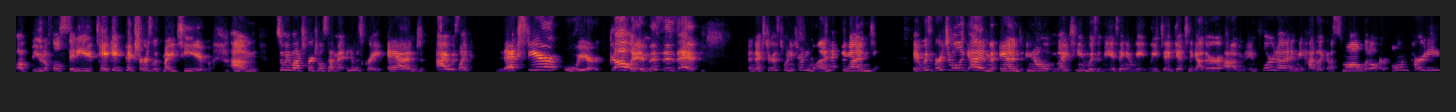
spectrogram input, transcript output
a beautiful city, taking pictures with my team. Um, so we watched Virtual Summit and it was great. And I was like, next year, we're going. This is it. And next year is 2021. And it was virtual again. And you know my team was amazing and we we did get together um, in florida and we had like a small little our own party.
